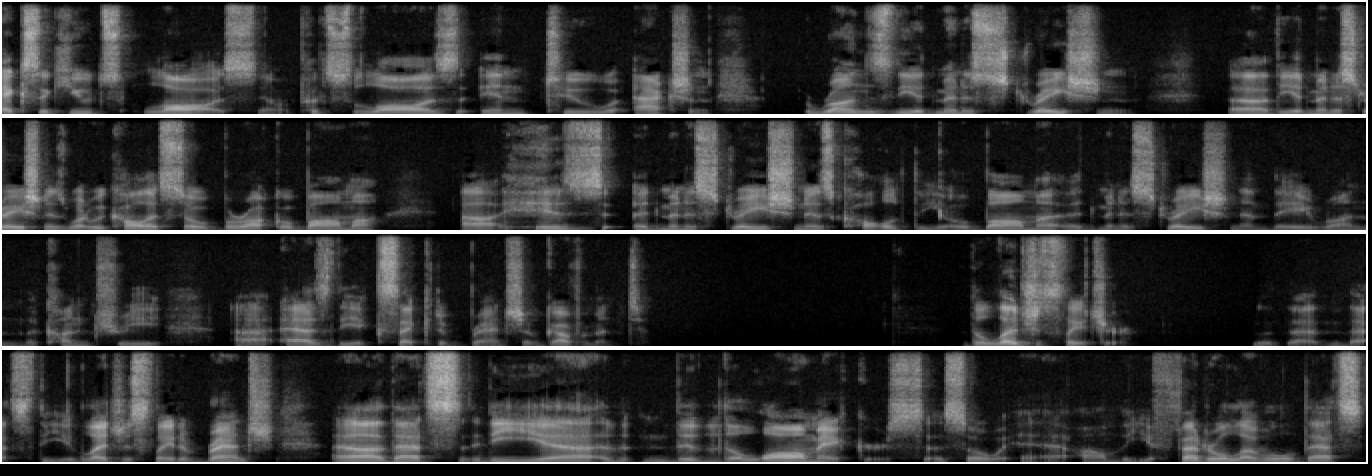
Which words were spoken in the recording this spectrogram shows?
executes laws, you know, puts laws into action, runs the administration. Uh, the administration is what we call it. So Barack Obama uh, his administration is called the Obama administration, and they run the country uh, as the executive branch of government. The legislature, that, that's the legislative branch, uh, that's the, uh, the, the lawmakers. So uh, on the federal level, that's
